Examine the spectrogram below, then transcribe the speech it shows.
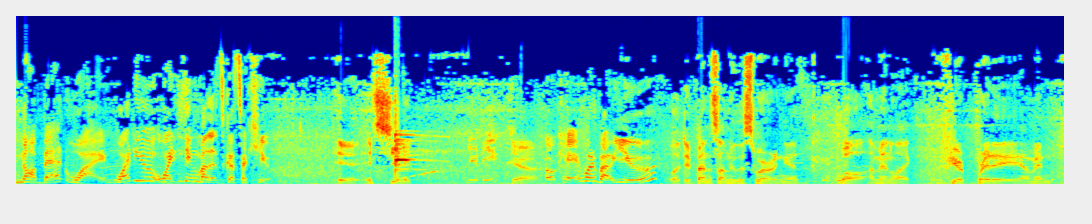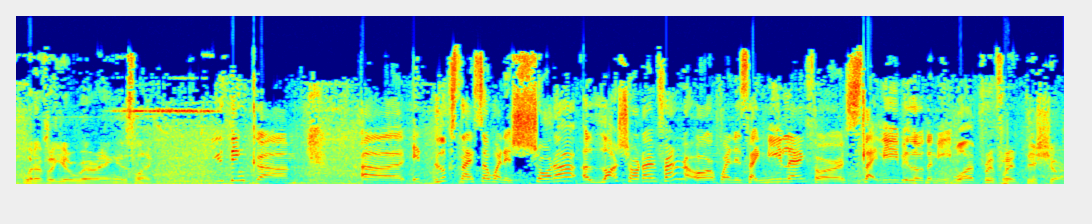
Not bad. Why? Why do you why do you think mullet skirts are cute? I- It's unique. Unique. Yeah. Okay, what about you? Well, it depends on who's wearing it. Well, I mean, like, if you're pretty, I mean, whatever you're wearing is like, Do you think um, uh, it looks nicer when it's shorter, a lot shorter in front, or when it's like knee length or slightly below the knee? well, I prefer this short.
